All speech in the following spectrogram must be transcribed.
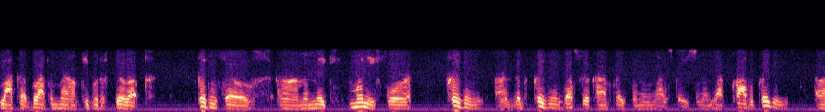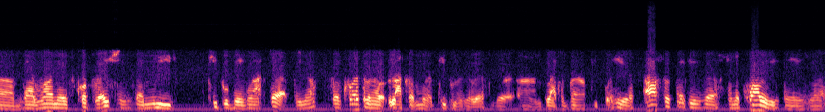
lock up black and brown people to fill up prison cells um, and make money for prison, uh, the prison industrial complex in the United States. You know, you have private prisons um, that run as corporations that need people being locked up, you know? So, of course, they're going to lock up more people than the rest of the um, black and brown people here. I also think it's uh, an equality thing, uh,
